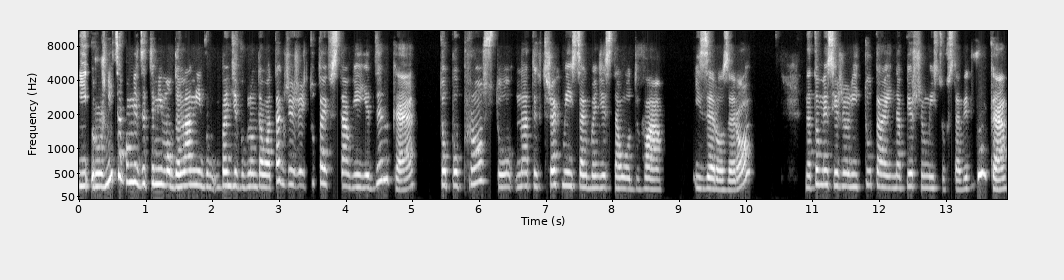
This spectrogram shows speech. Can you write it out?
I różnica pomiędzy tymi modelami będzie wyglądała tak, że jeżeli tutaj wstawię jedynkę, to po prostu na tych trzech miejscach będzie stało 2 i 0, 0. Natomiast jeżeli tutaj na pierwszym miejscu wstawię dwójkę,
